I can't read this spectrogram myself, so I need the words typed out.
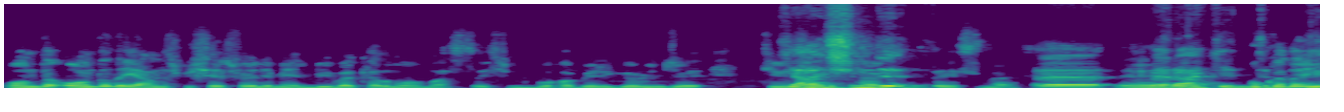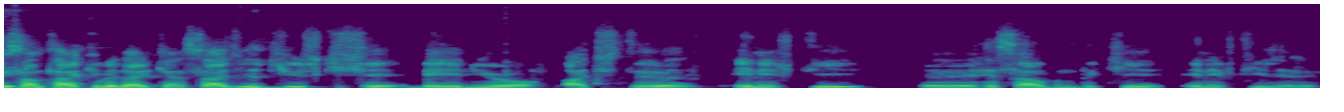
Onda onda da yanlış bir şey söylemeyelim. Bir bakalım olmazsa şimdi bu haberi görünce Twitter'da yani şimdi, sayısına. E, e, merak ettim. Bu kadar bir... insan takip ederken sadece 200 kişi beğeniyor açtığı NFT e, hesabındaki NFT'leri.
